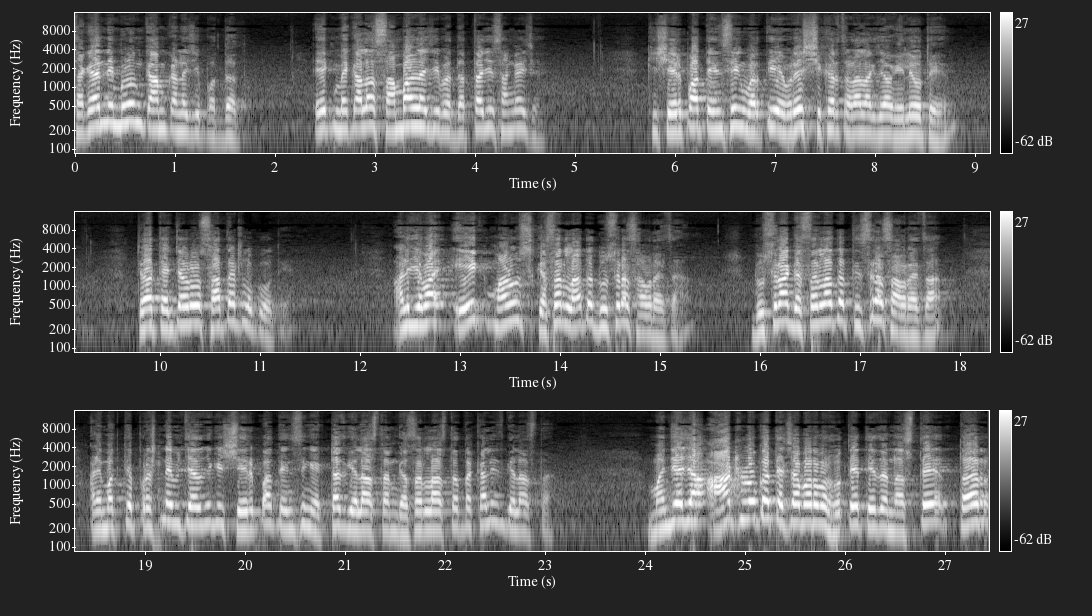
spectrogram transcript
सगळ्यांनी मिळून काम करण्याची पद्धत एकमेकाला सांभाळण्याची पद्धत. दत्ताजी सांगायचे की शेर्पा तेनसिंग वरती एव्हरेस्ट शिखर चढायला जेव्हा गेले होते तेव्हा त्यांच्याबरोबर सात आठ लोक होते. आणि जेव्हा एक माणूस घसरला तर दुसरा सावरायचा. दुसरा घसरला तर तिसरा सावरायचा. आणि मग ते प्रश्न विचारायचे की शेर्पा तेनसिंग एकटाच गेला असता आणि घसरला असता तर खालीच गेला असता. म्हणजे ज्या आठ लोक त्याच्याबरोबर होते ते जर नसते तर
